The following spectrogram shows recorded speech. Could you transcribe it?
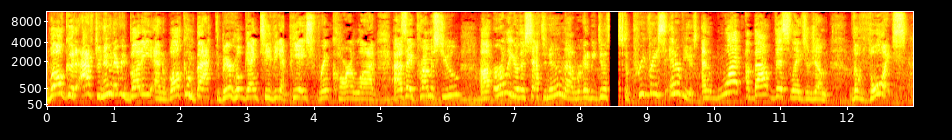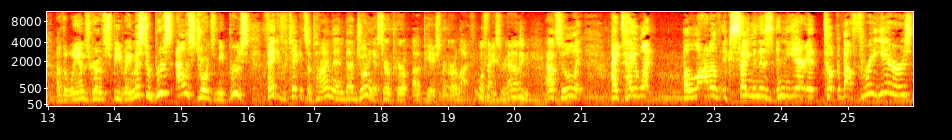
Well, good afternoon, everybody, and welcome back to Bear Hill Gang TV and PA Sprint Car Live. As I promised you uh, earlier this afternoon, uh, we're going to be doing some pre-race interviews. And what about this, ladies and gentlemen? The voice of the Williams Grove Speedway, Mr. Bruce Ellis, joins me. Bruce, thank you for taking some time and uh, joining us here at uh, PA Sprint Car Live. Well, thanks for having me. Absolutely. I tell you what, a lot of excitement is in the air. It took about three years,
